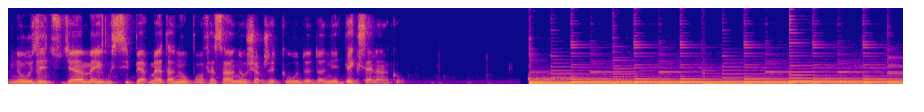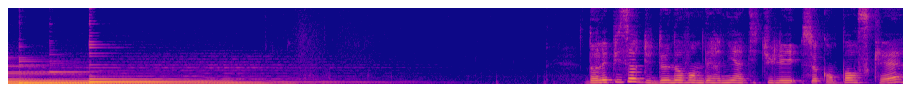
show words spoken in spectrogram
nos étudiants, mais aussi permettre à nos professeurs, nos chargés de cours de donner d'excellents cours. L'épisode du 2 novembre dernier intitulé Ce qu'en pense Claire,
